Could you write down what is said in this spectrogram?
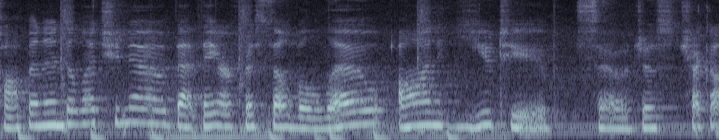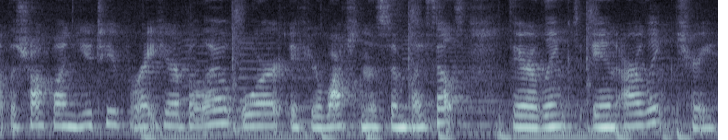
popping in to let you know that they are for sale below on YouTube. So just check out the shop on YouTube right here below, or if you're watching this someplace else, they're linked in our link tree.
